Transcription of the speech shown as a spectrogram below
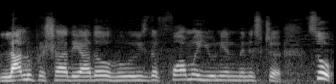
Lalu Prasad Yadav, who is the former union minister. So.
